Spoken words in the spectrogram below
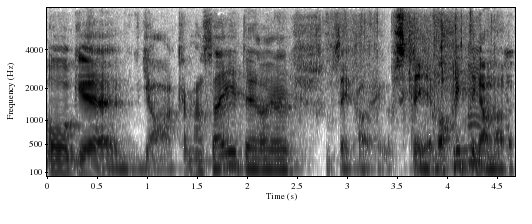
og eh, ja, kan man si det, Jeg har skrevet opp litt av det.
